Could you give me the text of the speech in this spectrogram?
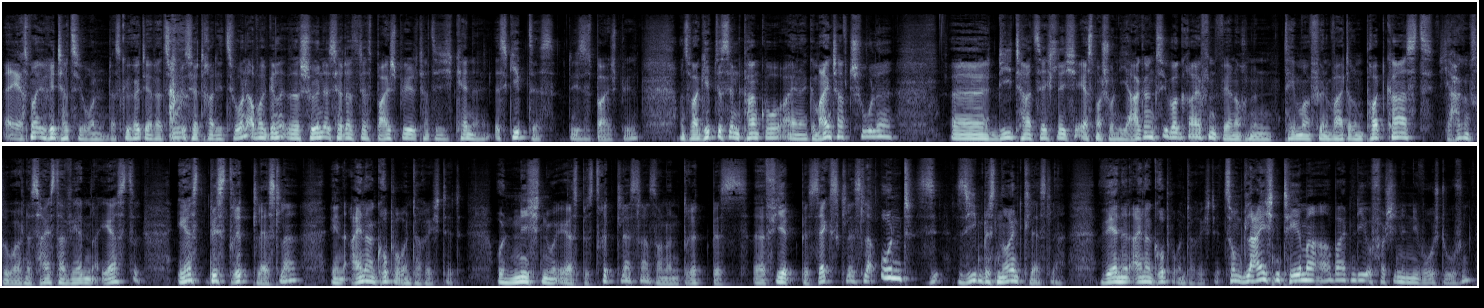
Erstmal Irritation. Das gehört ja dazu, ist ja Tradition. Aber das Schöne ist ja, dass ich das Beispiel tatsächlich kenne. Es gibt es, dieses Beispiel. Und zwar gibt es in Pankow eine Gemeinschaftsschule, äh, die tatsächlich erstmal schon jahrgangsübergreifend, wäre noch ein Thema für einen weiteren Podcast, jahrgangsübergreifend. Das heißt, da werden erst, erst bis Drittklässler in einer Gruppe unterrichtet. Und nicht nur erst bis Drittklässler, sondern Dritt bis, äh, Viert bis Sechstklässler und Sieben bis Neuntklässler werden in einer Gruppe unterrichtet. Zum gleichen Thema arbeiten die auf verschiedenen Niveaustufen.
